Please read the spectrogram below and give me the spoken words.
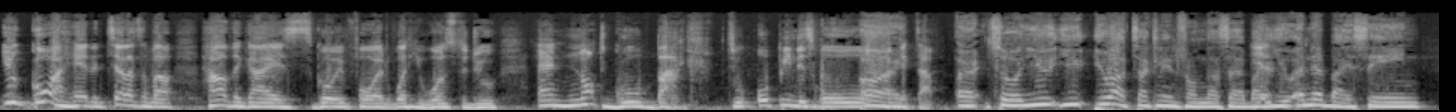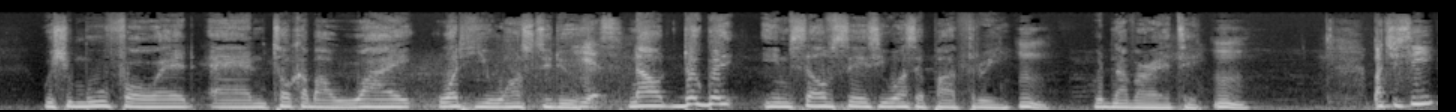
you go ahead and tell us about how the guy is going forward, what he wants to do, and not go back to open this whole all right. up. All right. So you, you you are tackling from that side, but you ended by saying we should move forward and talk about why what he wants to do. Yes. Now Dogbe himself says he wants a part three with Navarrete. But you see,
